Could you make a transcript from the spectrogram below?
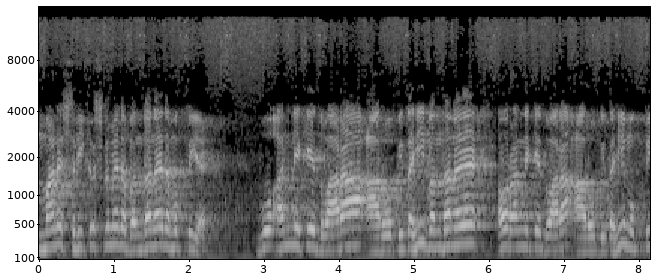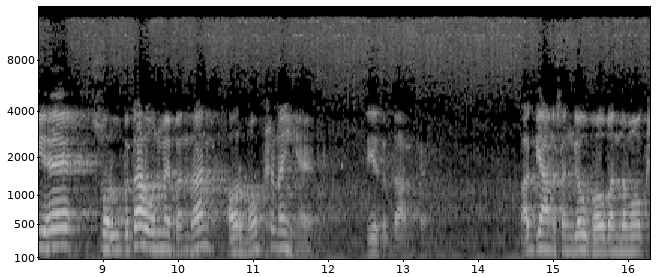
माने श्री कृष्ण में न बंधन है, न मुक्ति है। वो अन्य के द्वारा आरोपित ही बंधन है और अन्य के द्वारा आरोपित ही मुक्ति है। स्वरूपतः उनमें बंधन और मोक्ष नहीं है। ये सिद्धांत है। अज्ञान संज्ञो भव बंध मोक्ष।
